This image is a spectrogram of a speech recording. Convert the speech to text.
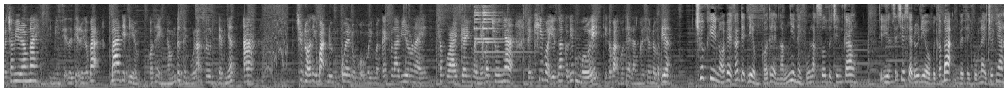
Và trong video hôm nay thì mình sẽ giới thiệu đến các bạn ba địa điểm có thể ngắm được thành phố Lạng Sơn đẹp nhất. À, Trước đó thì các bạn đừng quên ủng hộ mình bằng cách like video này, subscribe kênh và nhớ bật chuông nha Để khi mà Yến ra clip mới thì các bạn có thể là người xem đầu tiên Trước khi nói về các địa điểm có thể ngắm nhìn thành phố Lạng Sơn từ trên cao thì Yến sẽ chia sẻ đôi điều với các bạn về thành phố này trước nha.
